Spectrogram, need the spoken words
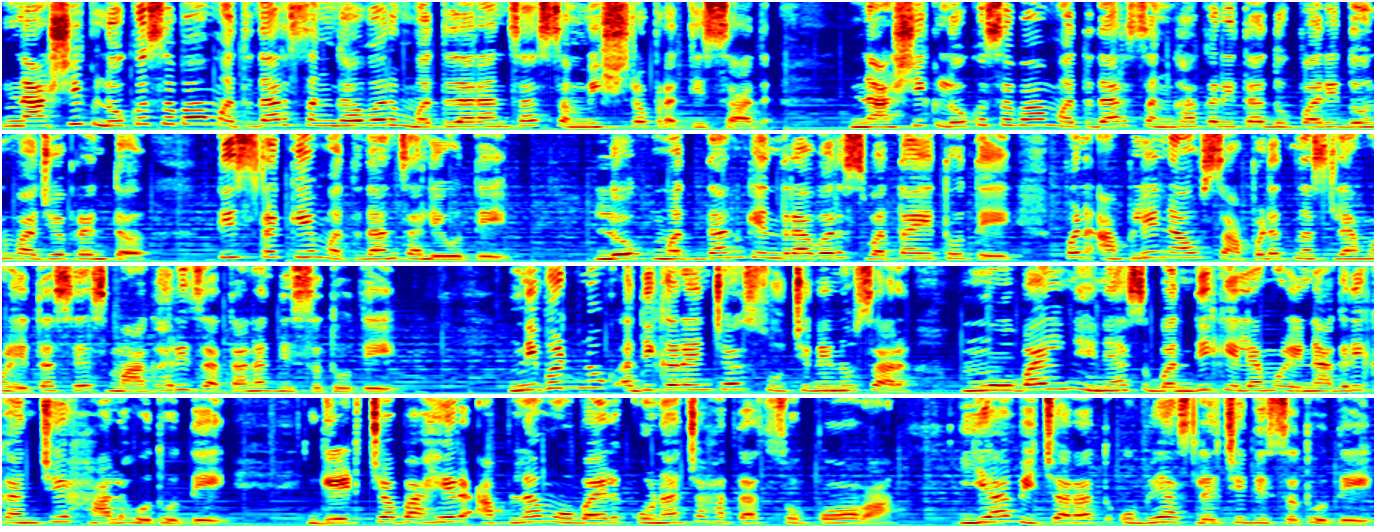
नाशिक लोकसभा मतदारसंघावर मतदारांचा संमिश्र प्रतिसाद. नाशिक लोकसभा मतदारसंघाकरिता दुपारी दोन वाजेपर्यंत तीस टक्के मतदान झाले होते. लोक मतदान केंद्रावर स्वतः येत होते पण आपले नाव सापडत नसल्यामुळे तसेच माघारी जाताना दिसत होते. निवडणूक अधिकाऱ्यांच्या सूचनेनुसार मोबाईल नेण्यास बंदी केल्यामुळे नागरिकांचे हाल होत होते. गेटच्या बाहेर आपला मोबाईल कोणाच्या हातात सोपवावा या विचारात उभे असल्याचे दिसत होते.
